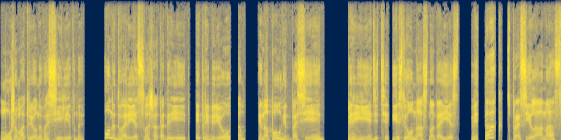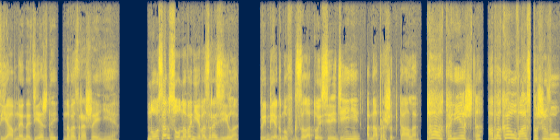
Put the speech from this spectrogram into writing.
мужа Матрены Васильевны. Он и дворец ваш отогреет, и приберет там, и наполнит бассейн. Переедете, если у нас надоест. Ведь так?» – спросила она с явной надеждой на возражение. Но Самсонова не возразила. Прибегнув к золотой середине, она прошептала. «Да, конечно, а пока у вас поживу.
